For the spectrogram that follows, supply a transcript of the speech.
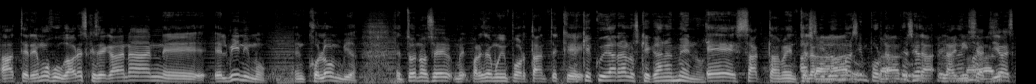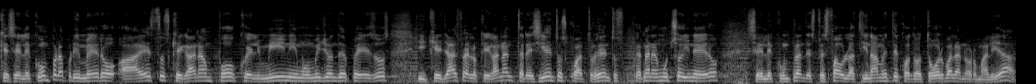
a tenemos jugadores que se ganan eh, el mínimo en Colombia. Entonces, no sé, me parece muy importante que... Hay que cuidar a los que ganan menos. Exactamente. Así la- más claro. sean la, iniciativa es que se le cumpla primero a estos que ganan poco, el mínimo, un millón de pesos, y que ya después los que ganan 300, 400, que ganan mucho dinero, se le cumplan después paulatinamente cuando todo vuelva a la normalidad.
